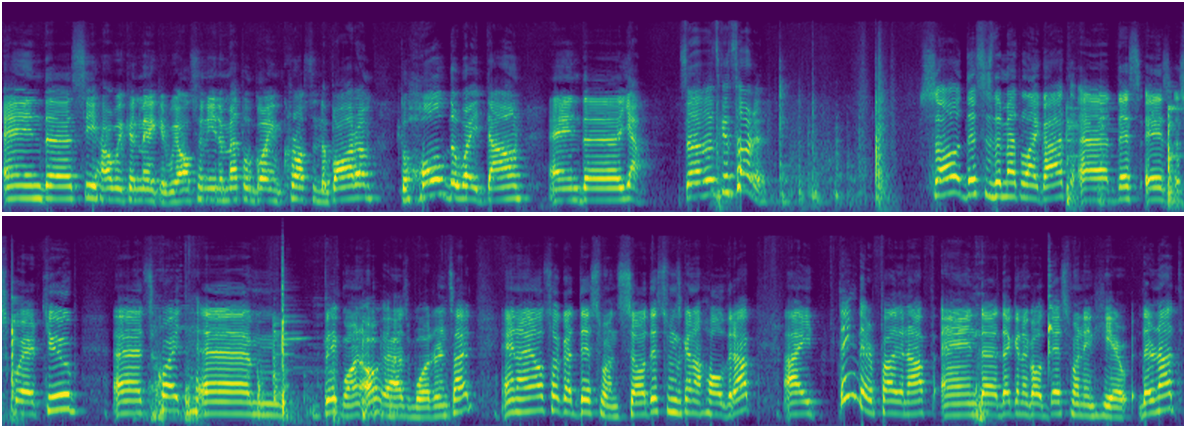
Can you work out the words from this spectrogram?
and uh, see how we can make it. We also need a metal going across in the bottom to hold the weight down and uh, yeah. So let's get started. So this is the metal I got. Uh, this is a square tube. Uh, it's quite um, big one. Oh it has water inside. And I also got this one. So this one's gonna hold it up. I think they're fine enough and uh, they're gonna go this one in here they're not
